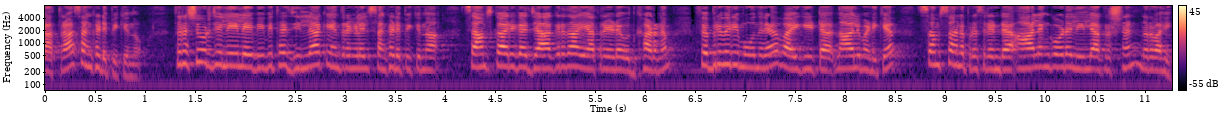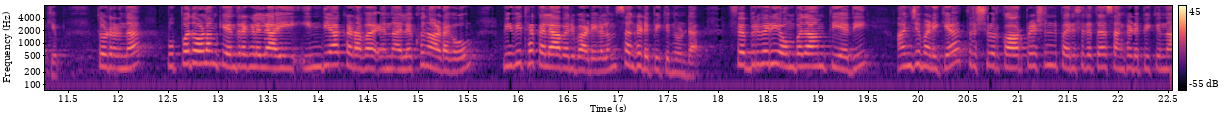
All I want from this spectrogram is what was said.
യാത്ര സംഘടിപ്പിക്കുന്നു. തൃശൂർ ജില്ലയിലെ വിവിധ ജില്ലാ കേന്ദ്രങ്ങളിൽ സംഘടിപ്പിക്കുന്ന സാംസ്കാരിക ജാഗ്രതാ യാത്രയുടെ ഉദ്ഘാടനം ഫെബ്രുവരി മൂന്നിന് വൈകിട്ട് നാല് മണിക്ക് സംസ്ഥാന പ്രസിഡന്റ് ആലങ്കോട് ലീലാകൃഷ്ണൻ നിർവഹിക്കും. തുടർന്ന് മുപ്പതോളം കേന്ദ്രങ്ങളിലായി ഇന്ത്യ കടവ് എന്ന ലഘുനാടകവും വിവിധ കലാപരിപാടികളും സംഘടിപ്പിക്കുന്നുണ്ട്. ഫെബ്രുവരി ഒമ്പതാം തീയതി അഞ്ചു മണിക്ക് തൃശൂർ കോർപ്പറേഷൻ പരിസരത്ത് സംഘടിപ്പിക്കുന്ന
